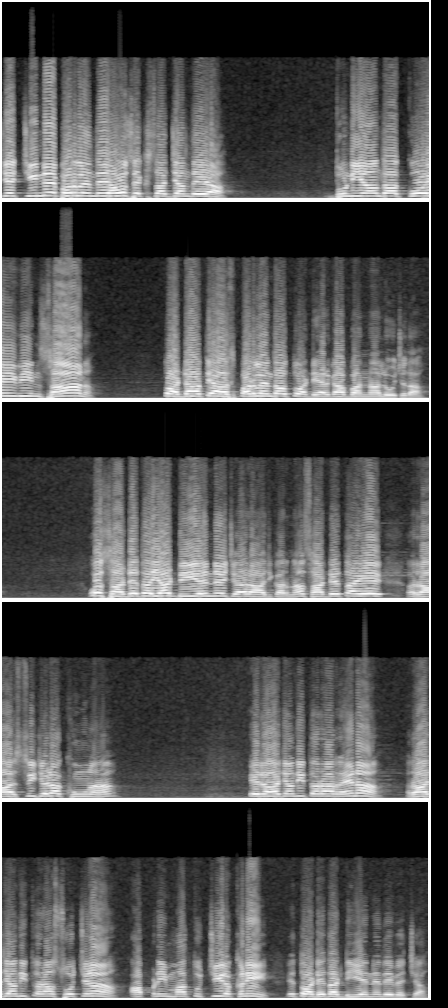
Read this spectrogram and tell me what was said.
ਜੇ ਚੀਨੇ ਪੜ੍ਹ ਲੈਂਦੇ ਆ, ਉਹ ਸਿੱਖ ਸੱਜ ਜਾਂਦੇ ਆ। ਦੁਨੀਆ ਦਾ ਕੋਈ ਵੀ ਇਨਸਾਨ ਤੁਹਾਡਾ ਇਤਿਹਾਸ ਪੜ੍ਹ ਲੈਂਦਾ, ਉਹ ਤੁਹਾਡੇ ਵਰਗਾ ਬਾਨਾ ਲੋਚਦਾ। ਉਹ ਸਾਡੇ ਤਾਂ ਯਾਰ ਡੀਐਨਏ ਚ ਆ ਰਾਜ ਕਰਨਾ, ਸਾਡੇ ਤਾਂ ਇਹ ਰਾਜਸੀ ਜਿਹੜਾ ਖੂਨ ਆ। ਇਹ ਰਾਜਾਂ ਦੀ ਤਰ੍ਹਾਂ ਰਹਿਣਾ ਰਾਜਾਂ ਦੀ ਤਰ੍ਹਾਂ ਸੋਚਣਾ, ਆਪਣੀ ਮੱਤ ਉੱਚੀ ਰੱਖਣੀ, ਇਹ ਤੁਹਾਡੇ ਤਾਂ ਡੀਐਨਏ ਦੇ ਵਿੱਚ ਆ।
